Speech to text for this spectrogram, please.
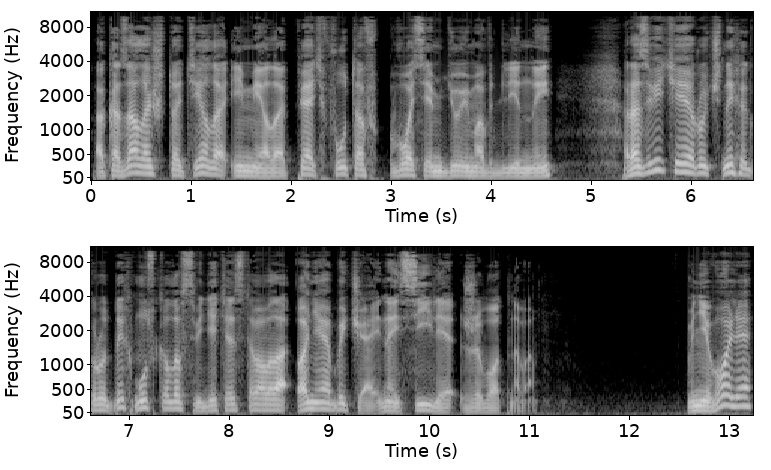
Оказалось, что тело имело 5 футов 8 дюймов длины Развитие ручных и грудных мускулов свидетельствовало о необычайной силе животного. В неволе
